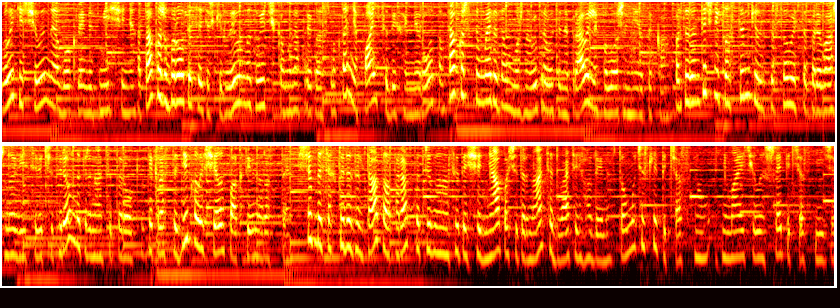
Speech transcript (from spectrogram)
великі щілини або окремі зміщення, а також боротися зі шкідливими звичками, наприклад, смоктання пальця, дихання ротом. Також цим методом можна виправити неправильне положення язика. Ортодонтичні пластинки застосовуються переважно у віці від 4 до 13 років, якраз тоді, коли щелепа активно росте. Щоб досягти результату, апарат потрібно носити щодня по 14-20 годин, в тому числі під час сну, знімаючи лише під час їжі,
